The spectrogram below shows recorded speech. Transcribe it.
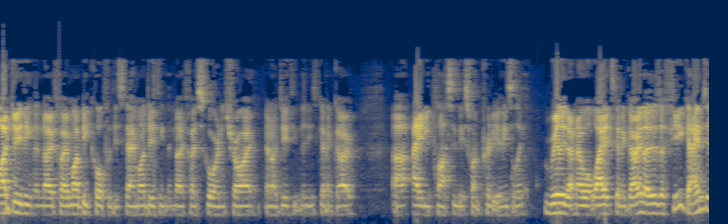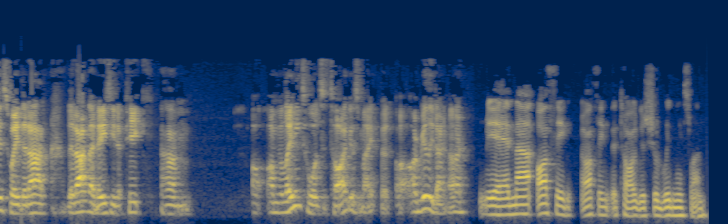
I do think that Nofo, my big call for this game, I do think that Nofo's scoring a try and I do think that he's going to go uh, 80 plus in this one pretty easily. Really don't know what way it's going to go though. There's a few games this week that aren't that aren't that easy to pick. Um, I'm leaning towards the Tigers, mate, but I really don't know. Yeah, nah, I think I think the Tigers should win this one.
